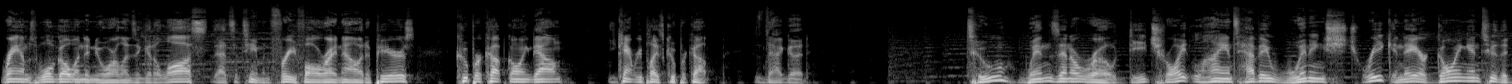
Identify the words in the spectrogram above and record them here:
Rams will go into New Orleans and get a loss. That's a team in free fall right now, it appears. Cooper Kupp going down. You can't replace Cooper Kupp. He's that good two wins in a row. Detroit Lions have a winning streak, and they are going into the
